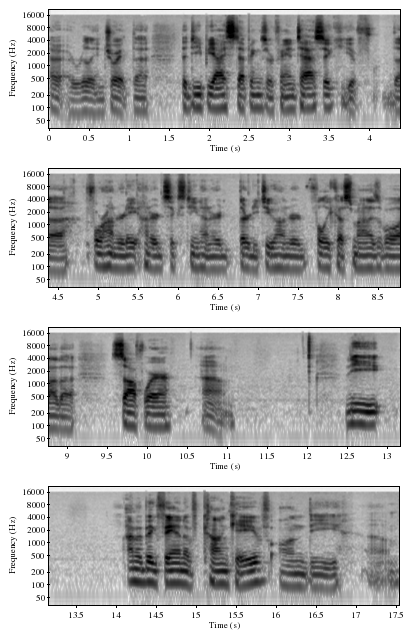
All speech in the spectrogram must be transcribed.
I, I really enjoy it. the The DPI steppings are fantastic. You get the 400, 800, 1600, 3200 fully customizable out of the software. Um, the I'm a big fan of concave on the um,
